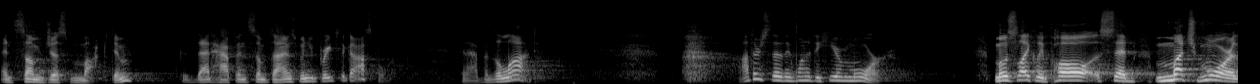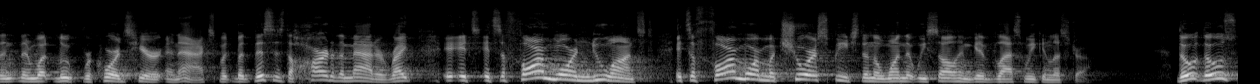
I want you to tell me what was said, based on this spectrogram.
and some just mocked him, because that happens sometimes when you preach the gospel. It happens a lot. Others, though, they wanted to hear more. Most likely, Paul said much more than, than what Luke records here in Acts, but, but this is the heart of the matter, right? It's, it's a far more nuanced, it's a far more mature speech than the one that we saw him give last week in Lystra. Those,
